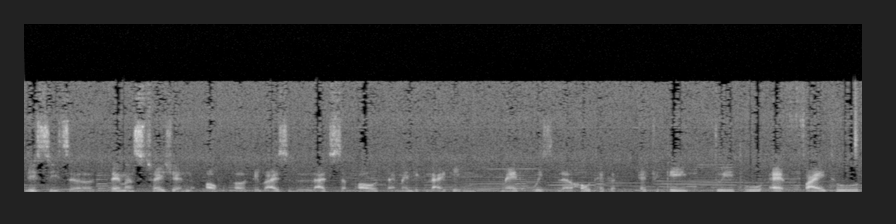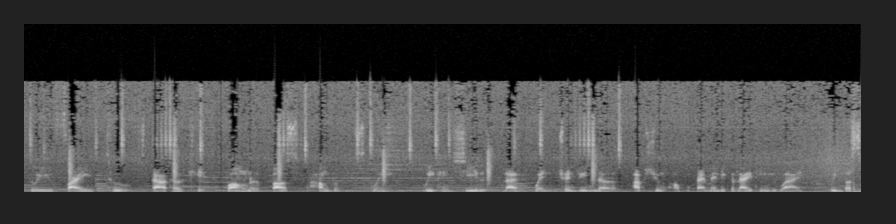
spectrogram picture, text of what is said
This is a demonstration of a device that supports dynamic lighting made with the Holtek HT32F52352 starter kit. From the box handle screen, we can see that when changing the option of dynamic lighting UI, Windows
